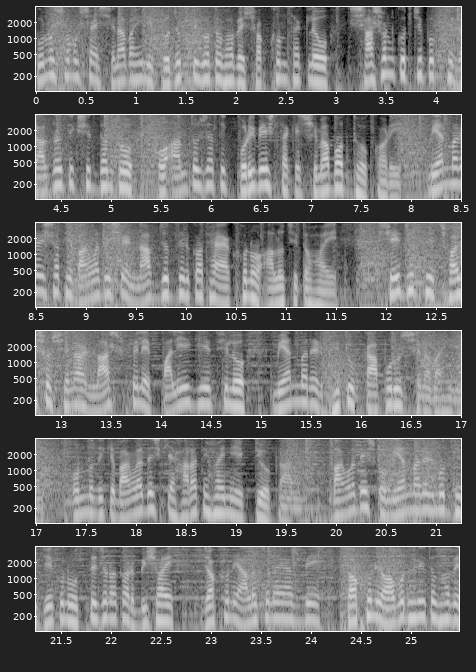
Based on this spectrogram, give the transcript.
কোনো সমস্যায় সেনাবাহিনী প্রযুক্তিগতভাবে সক্ষম থাকলেও শাসন কর্তৃপক্ষের রাজনৈতিক সিদ্ধান্ত ও আন্তর্জাতিক পরিবেশ তাকে সীমাবদ্ধ করে। মিয়ানমারের সাথে বাংলাদেশের নাফ যুদ্ধের কথা এখনও আলোচিত হয়। সেই যুদ্ধে ছয়শো সেনার লাশ ফেলে পালিয়ে গিয়েছিল মিয়ানমারের ভীতু কাপুরুষ সেনাবাহিনী। অন্যদিকে বাংলাদেশকে হারাতে হয়নি একটিও প্রাণ। বাংলাদেশ ও মিয়ানমারের মধ্যে যে কোনো উত্তেজনাকর বিষয় যখনই আলোচনায় আসবে, তখনই অবধারিতভাবে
